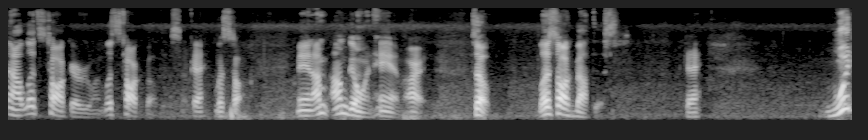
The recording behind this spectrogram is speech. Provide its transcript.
now let's talk, everyone. Let's talk about this, okay? Let's talk. Man, I'm, I'm going ham. All right. So let's talk about this, okay? Would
